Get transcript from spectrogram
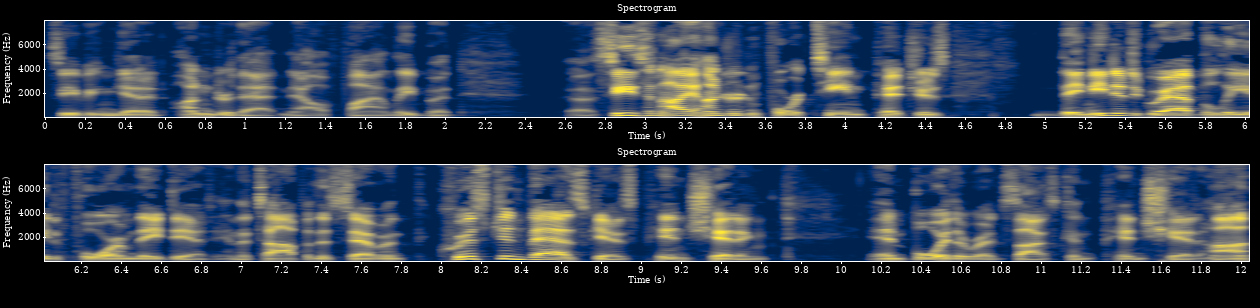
See if he can get it under that now, finally. But uh, season high 114 pitches. They needed to grab the lead for him. They did. In the top of the seventh, Christian Vazquez pinch hitting. And boy, the Red Sox can pinch hit, huh?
